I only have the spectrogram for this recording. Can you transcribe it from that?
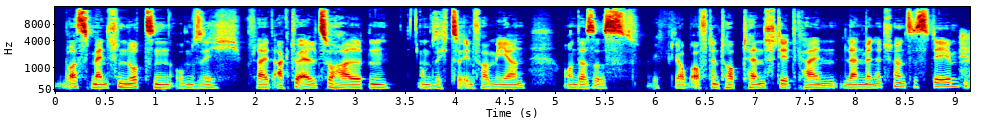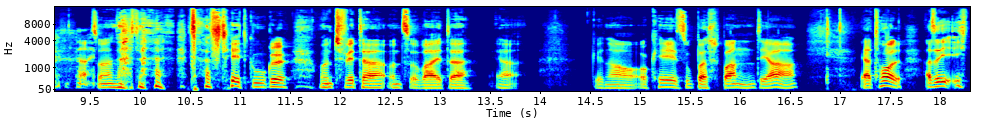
was Menschen nutzen, um sich vielleicht aktuell zu halten, um sich zu informieren. Und das ist, ich glaube, auf den Top 10 steht kein Lernmanagementsystem, sondern da, da steht Google und Twitter und so weiter. Ja, genau. Okay, super spannend, ja. Ja, toll. Also ich,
